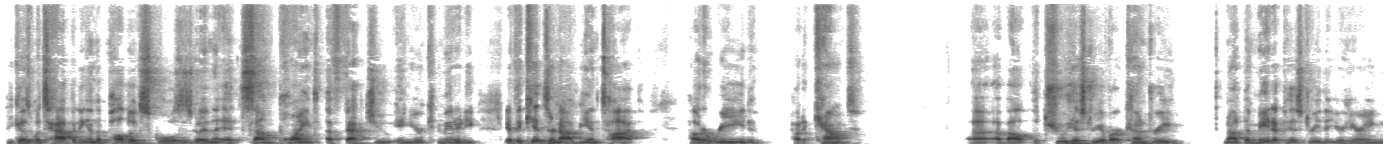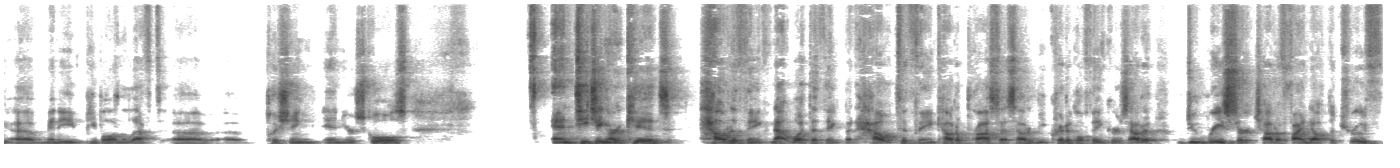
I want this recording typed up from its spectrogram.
Because what's happening in the public schools is going to at some point affect you in your community. If the kids are not being taught how to read how to count uh, about the true history of our country not the made up history that you're hearing uh, many people on the left uh, uh, pushing in your schools, and teaching our kids how to think, not what to think, but how to think, how to process, how to be critical thinkers, how to do research, how to find out the truth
